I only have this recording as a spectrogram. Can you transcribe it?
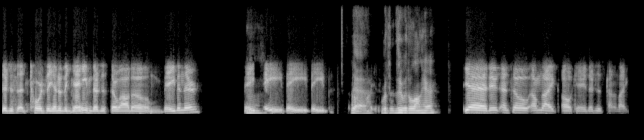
they're just uh, towards the end of the game, they'll just throw out um Babe in there, Babe, Mhm. Babe, Babe, Babe. yeah Oh, with the dude with the long hair yeah, dude. And so I'm like, okay, they're just kind of like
